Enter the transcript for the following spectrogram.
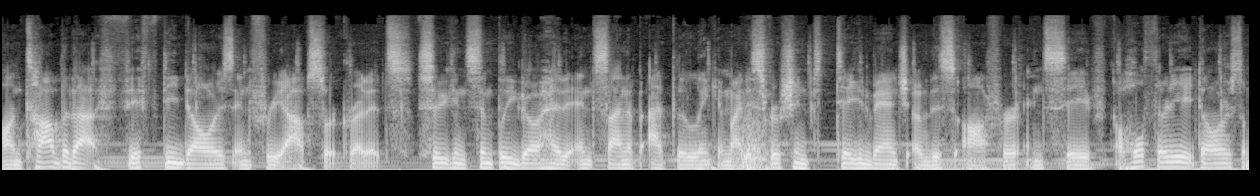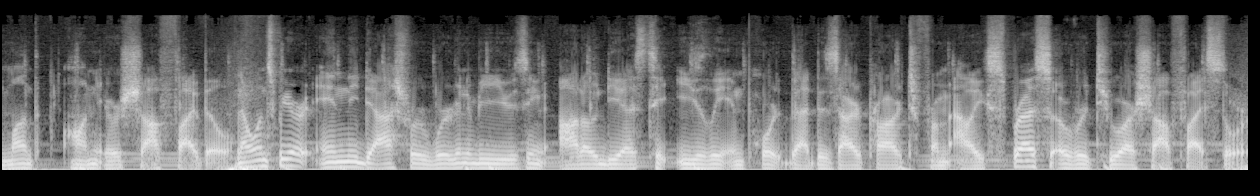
on top of that, $50 in free App Store credits. So you can simply go ahead and sign up at the link in my description to take advantage of this offer and save a whole $38 a month on your Shopify bill. Now, once we are in the dashboard, we're gonna be using AutoDS to easily import that desired product from AliExpress over to our Shopify store.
